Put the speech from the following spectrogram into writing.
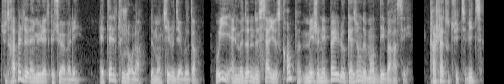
tu te rappelles de l'amulette que tu as avalée? Est-elle toujours là? demande-t-il au diablotin. Oui, elle me donne de sérieuses crampes, mais je n'ai pas eu l'occasion de m'en débarrasser. Crache-la tout de suite, vite.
